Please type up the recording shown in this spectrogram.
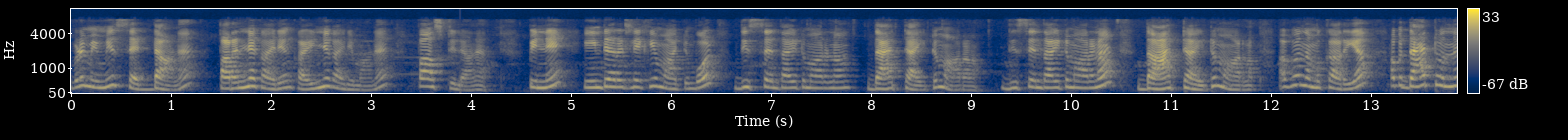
ഇവിടെ മിമി സെഡ് ആണ്. പറഞ്ഞ കാര്യം കഴിഞ്ഞ കാര്യമാണ്. പാസ്റ്റിലാണ് പിന്നെ ഇൻഡയറക്റ്റിലേക്ക് മാറ്റുമ്പോൾ ദിസ് എന്തായിട്ട് മാറണം? ദാറ്റ് ആയിട്ട് മാറണം. ദിസ് എന്തായിട്ട് മാറണം? ദാറ്റ് ആയിട്ട് മാറണം. അപ്പോൾ നമുക്കറിയാം. അപ്പോൾ ദാറ്റ് ഒന്ന്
